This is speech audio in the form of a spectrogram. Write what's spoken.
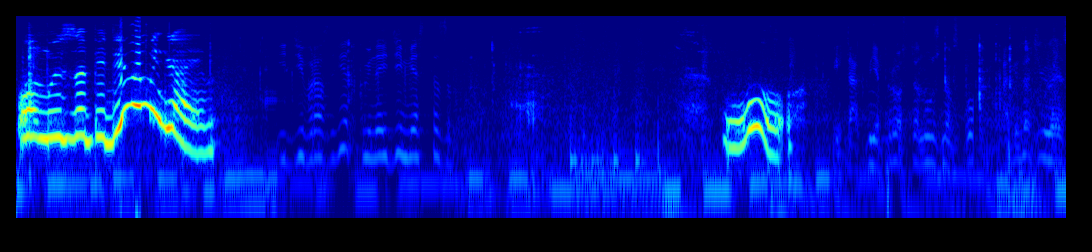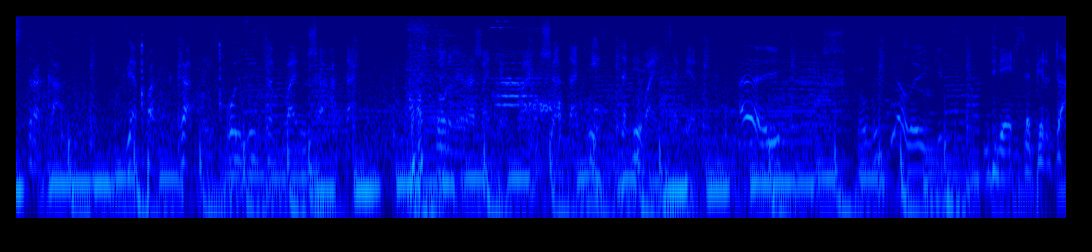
О, мы за педином играем? Иди в разведку и найди место за... О, Итак, мне просто нужно вспомнить обязательная строка. Для подката используется клавиша атаки. Повторное нажатие клавиши атаки добивает соперника. Эй, что вы делаете? Дверь заперта.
